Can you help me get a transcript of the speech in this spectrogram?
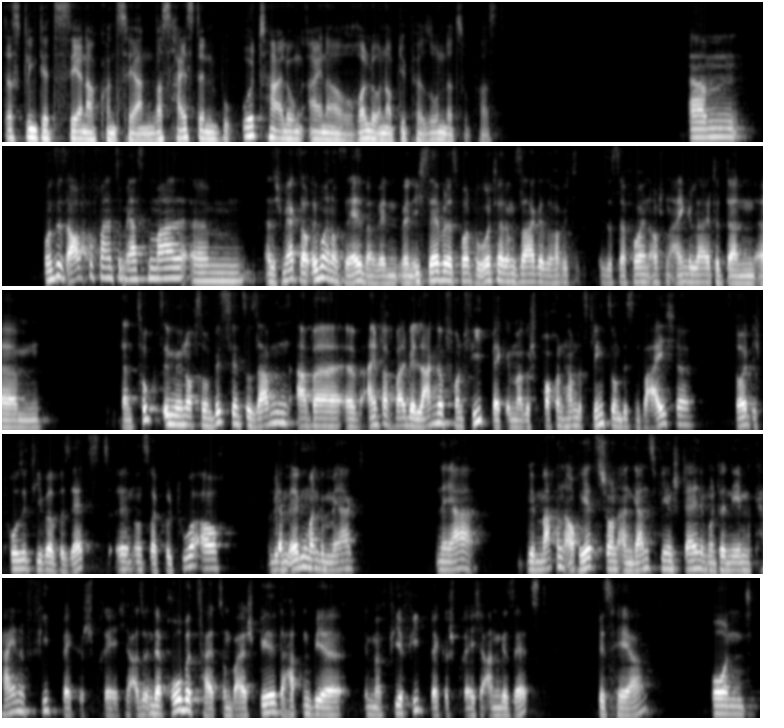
Das klingt jetzt sehr nach Konzern. Was heißt denn Beurteilung einer Rolle und ob die Person dazu passt? Ähm, uns ist aufgefallen zum ersten Mal, ähm, also ich merke es auch immer noch selber, wenn, wenn ich selber das Wort Beurteilung sage, so habe ich das ja vorhin auch schon eingeleitet, dann ähm, dann zuckt es in mir noch so ein bisschen zusammen, aber äh, einfach, weil wir lange von Feedback immer gesprochen haben, das klingt so ein bisschen weicher, ist deutlich positiver besetzt in unserer Kultur auch. Und wir haben irgendwann gemerkt, naja, wir machen auch jetzt schon an ganz vielen Stellen im Unternehmen keine Feedback-Gespräche. Also in der Probezeit zum Beispiel, da hatten wir immer vier Feedback-Gespräche angesetzt bisher und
